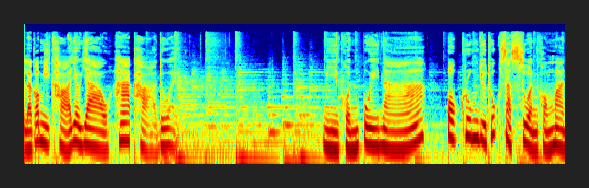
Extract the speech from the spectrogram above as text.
แล้วก็มีขายาวๆห้าขาด้วย มีขนปุยหนา ปกคลุมอยู่ทุกสัดส่วนของมัน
